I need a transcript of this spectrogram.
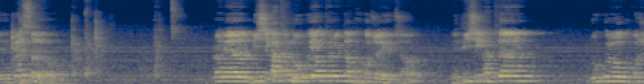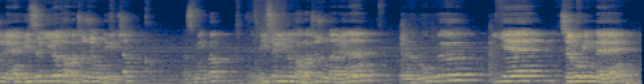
얘는 뺐어요 그러면 미시 같은 로그 형태를 일단 바꿔줘야겠죠 네, 미시 같은 로그로 바꿔주려면 밑을 2로 다 맞춰주면 되겠죠? 맞습니까? 네, 밑을 2로 다 맞춰준다면은 로그 2의 제곱인데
